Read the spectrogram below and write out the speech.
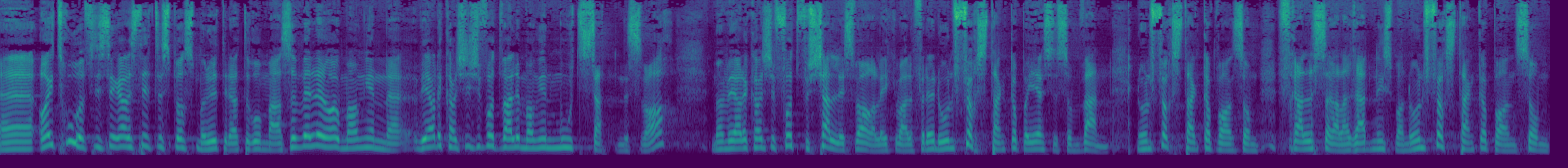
Uh, og jeg tror at Hvis jeg hadde stilt et spørsmål ut i dette rommet, så ville det også mange, uh, vi hadde kanskje ikke fått veldig mange motsettende svar, men vi hadde kanskje fått forskjellige svar likevel. For det er noen først tenker på Jesus som venn, noen først tenker på han som frelser eller redningsmann, noen først tenker på han som,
